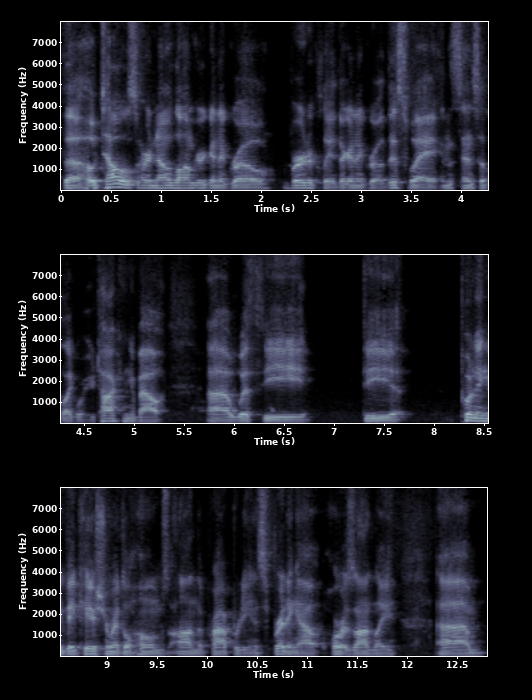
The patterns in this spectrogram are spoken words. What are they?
the hotels are no longer going to grow vertically. They're going to grow this way in the sense of like what you're talking about uh, with the the putting vacation rental homes on the property and spreading out horizontally um,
